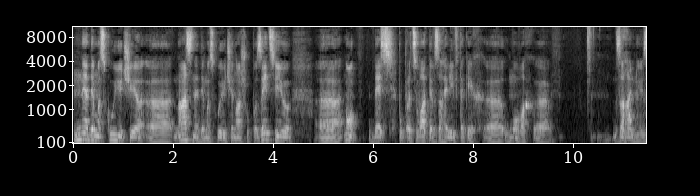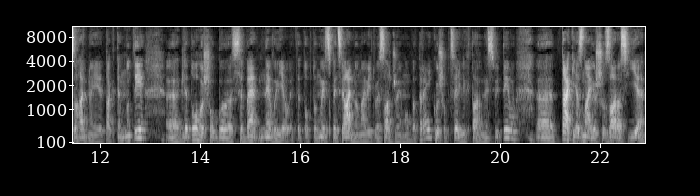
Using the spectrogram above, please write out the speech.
не демаскуючи е, нас, не демаскуючи нашу позицію. Е, Ну, десь попрацювати взагалі в таких е, умовах. е, загальної загальної так темноти е, для того, щоб себе не виявити. Тобто ми спеціально навіть висаджуємо батарейку, щоб цей ліхтар не світив. Е, Так, я знаю, що зараз є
